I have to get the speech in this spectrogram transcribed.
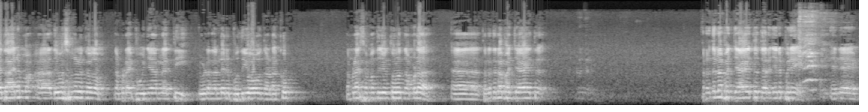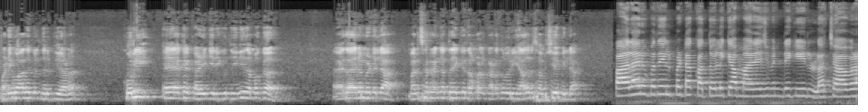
ഏതാനും ദിവസങ്ങൾക്കകം നമ്മുടെ പൂഞ്ഞാറിലെത്തി. ഇവിടെ നല്ലൊരു പൊതുയോഗം നടക്കും. നമ്മളെ സംബന്ധിച്ചിടത്തോളം നമ്മൾ ത്രിതല പഞ്ചായത്ത് ത്രിതല പഞ്ചായത്ത് തെരഞ്ഞെടുപ്പിനെ എന്റെ പടിവാതിൽ നിൽക്കുകയാണ്. കുറി ഒക്കെ കഴിഞ്ഞിരിക്കുന്നു. ഇനി നമുക്ക് ഏതായാലും വേണ്ടില്ല മത്സരരംഗത്തേക്ക് നമ്മൾ കടന്നു വരും യാതൊരു സംശയവുമില്ല. പാലാ രൂപതയിൽപ്പെട്ട കത്തോലിക്ക മാനേജ്മെന്റിന്റെ കീഴിലുള്ള ചാവറ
